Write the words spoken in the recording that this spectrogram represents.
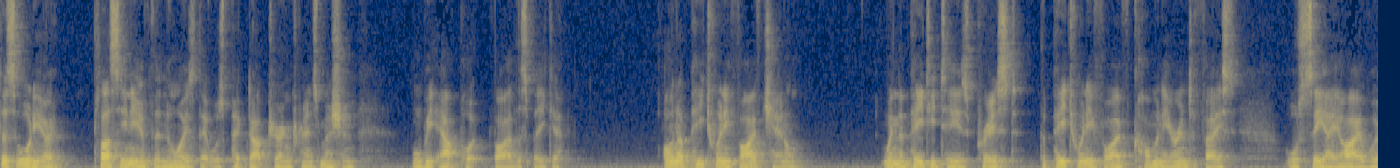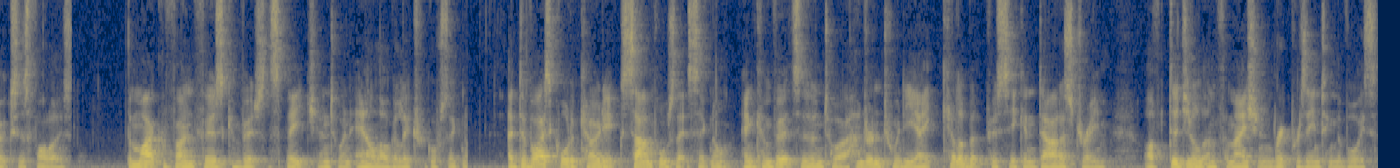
This audio, plus any of the noise that was picked up during transmission, will be output via the speaker. On a P25 channel, when the PTT is pressed, the P25 Common Air Interface, or CAI, works as follows. The microphone first converts the speech into an analog electrical signal. A device called a codec samples that signal and converts it into a 128 kilobit per second data stream of digital information representing the voice.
